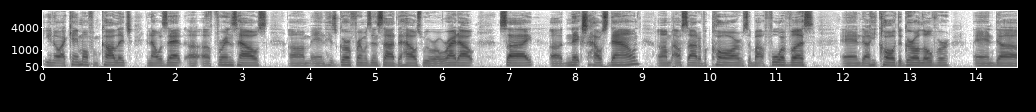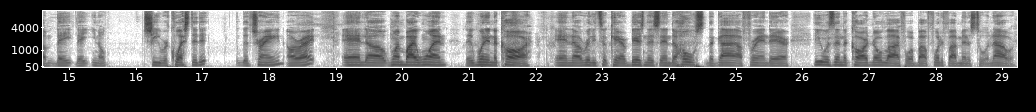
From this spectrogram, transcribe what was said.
you know I came home from college and I was at a, a friend's house um, and his girlfriend was inside the house. We were right outside, uh, next house down, um, outside of a car. It was about four of us, and uh, he called the girl over, and um, they they you know she requested it, the train. All right, and uh, one by one they went in the car and uh, really took care of business. And the host, the guy, our friend there, he was in the car, no lie, for about 45 minutes to an hour.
